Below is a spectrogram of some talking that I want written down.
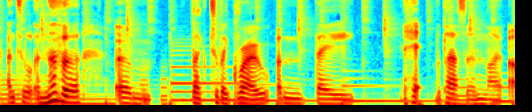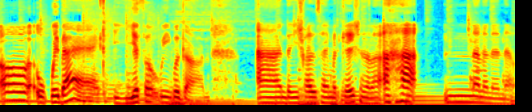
until another um like till they grow and they hit the person like oh we're back. You thought we were gone and then you try the same medication, and like, aha, no, no, no, no,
